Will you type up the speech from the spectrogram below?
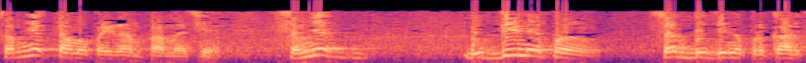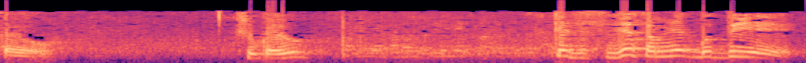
સમ્યકતામાં પરિણામ પામે છે. સમ્યક બુદ્ધિને પણ સદબુદ્ધિનો પ્રકાર કયો? શું કહ્યું? કે જે સમ્યક બુદ્ધિએ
